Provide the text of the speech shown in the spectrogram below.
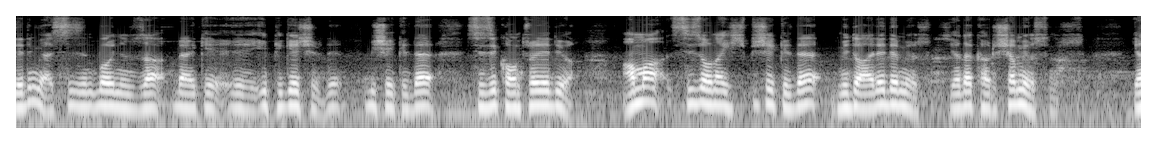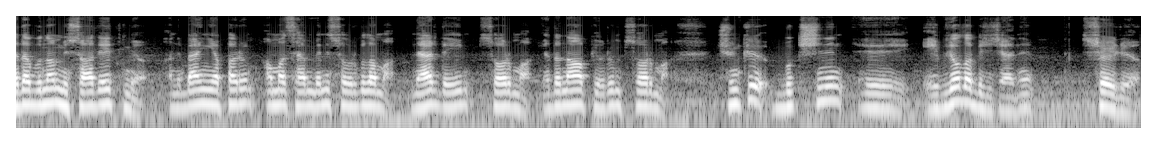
dedim ya sizin boynunuza belki e, ipi geçirdi. Bir şekilde sizi kontrol ediyor. Ama siz ona hiçbir şekilde müdahale edemiyorsunuz ya da karışamıyorsunuz. Ya da buna müsaade etmiyor. Hani ben yaparım ama sen beni sorgulama. Neredeyim sorma. Ya da ne yapıyorum sorma. Çünkü bu kişinin e, evli olabileceğini söylüyor.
